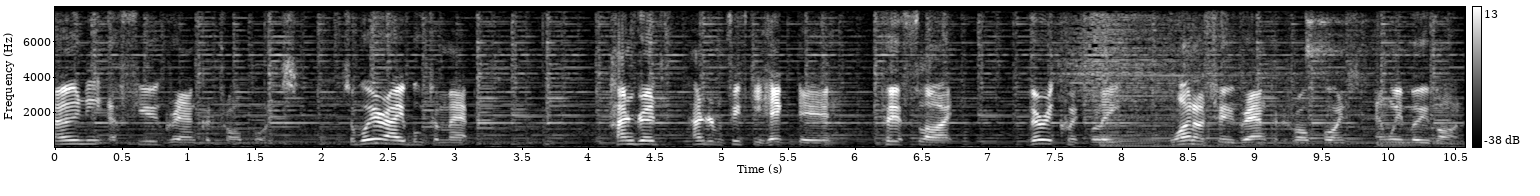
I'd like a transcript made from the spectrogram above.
only a few ground control points. So we're able to map 100, 150 hectare per flight very quickly, one or two ground control points, and we move on.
